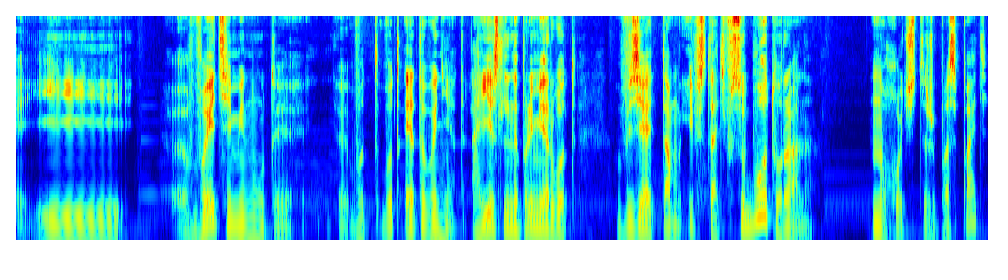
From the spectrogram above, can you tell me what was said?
И в эти минуты вот, вот этого нет. А если, например, вот взять там и встать в субботу рано, ну, хочется же поспать.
